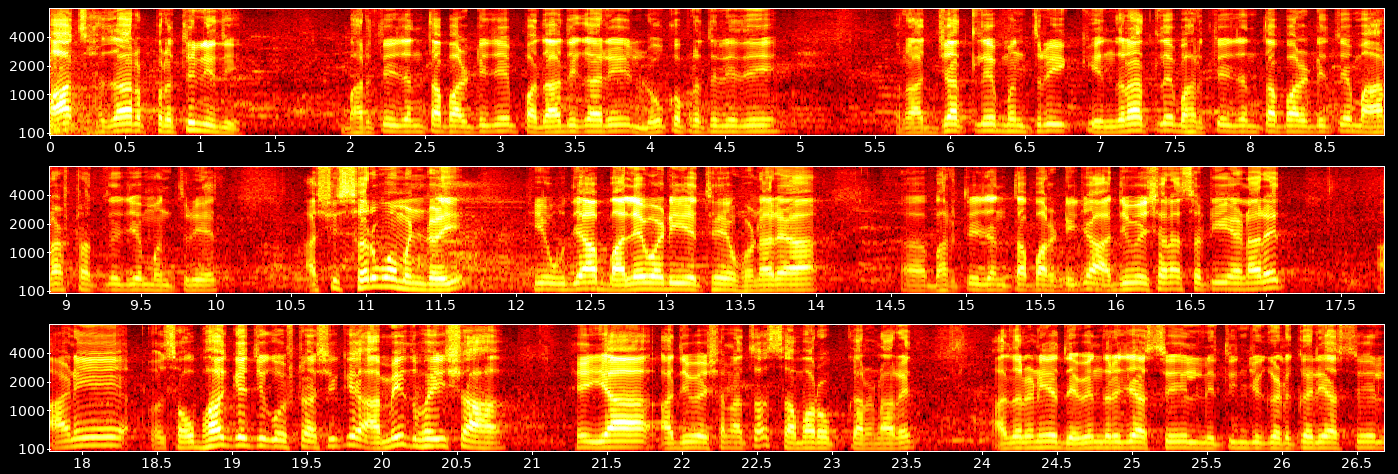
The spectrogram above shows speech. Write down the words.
पाच हजार प्रतिनिधी भारतीय जनता पार्टीचे पदाधिकारी लोकप्रतिनिधी राज्यातले मंत्री केंद्रातले भारतीय जनता पार्टीचे महाराष्ट्रातले जे मंत्री आहेत अशी सर्व मंडळी ही उद्या बालेवाडी येथे होणाऱ्या भारतीय जनता पार्टीच्या अधिवेशनासाठी येणार आहेत. आणि सौभाग्याची गोष्ट अशी की अमित भाई शाह हे या अधिवेशनाचा समारोप करणार आहेत. आदरणीय देवेंद्रजी असतील नितीनजी गडकरी असतील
